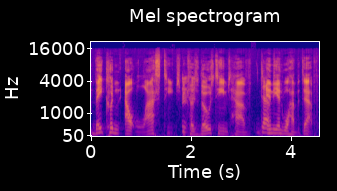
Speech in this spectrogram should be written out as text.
they couldn't outlast teams because those teams have Depth. in the end will have the depth.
